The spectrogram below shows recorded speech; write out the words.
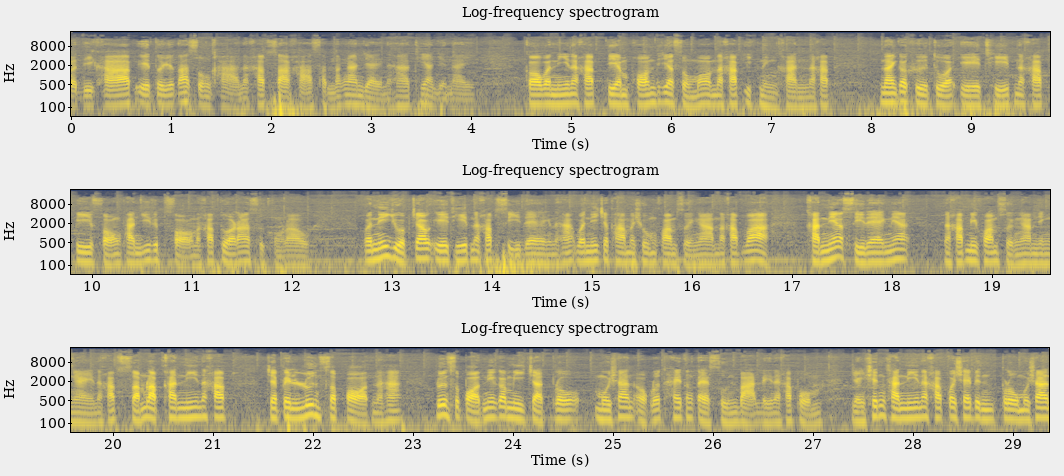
วัสดีครับเอโตโยต้าสงขานะครับสาขาสำนักงานใหญ่นะฮะที่หาดใหญ่ใน ก็วันนี้นะครับเตรียมพร้อมที่จะส่งมอบนะครับอีกหนึ่งคันนะครับ นั่นก็คือตัว a t i p นะครับปี 2022 นะครับตัวล่าสุดของเรา วันนี้อยู่กับเจ้า a t i p นะครับสีแดงนะฮะวันนี้จะพามาชมความสวยงามนะครับว่าคันเนี้ยสีแดงเนี้ยนะครับมีความสวยงามยังไงนะครับสำหรับคันนี้นะครับจะเป็นรุ่นสปอร์ตนะฮะ รุ่นสปอร์ตนี่ก็มีจัดโปรโมชั่นออกรถให้ตั้งแต่ 0 บาทเลยนะครับผมอย่างเช่นคันนี้นะครับก็ใช้เป็นโปรโมชั่น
